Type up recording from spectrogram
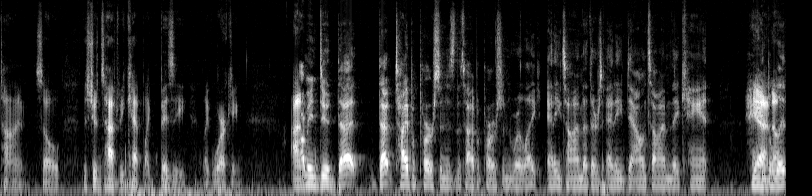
time. So the students have to be kept like busy, like working. And I mean, dude, that that type of person is the type of person where like anytime that there's any downtime, they can't Yeah, handle no- it.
